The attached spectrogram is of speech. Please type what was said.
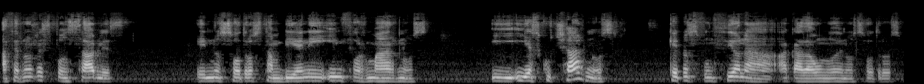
hacernos responsables en nosotros también y informarnos y, y escucharnos qué nos funciona a cada uno de nosotros.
